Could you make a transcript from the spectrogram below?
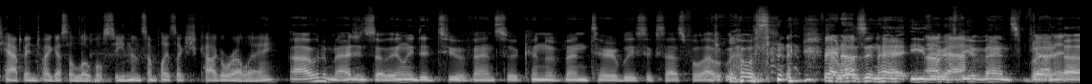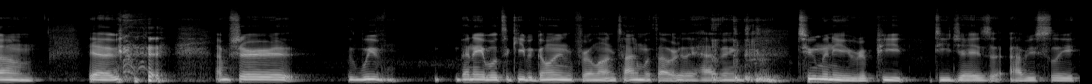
tap into I guess a local scene than someplace like Chicago or LA? I would imagine so. They only did two events, so it couldn't have been terribly successful. I, I wasn't, I enough. wasn't at either Okay. of the events, but um, yeah, I'm sure we've been able to keep it going for a long time without really having too many repeat DJs. Obviously,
